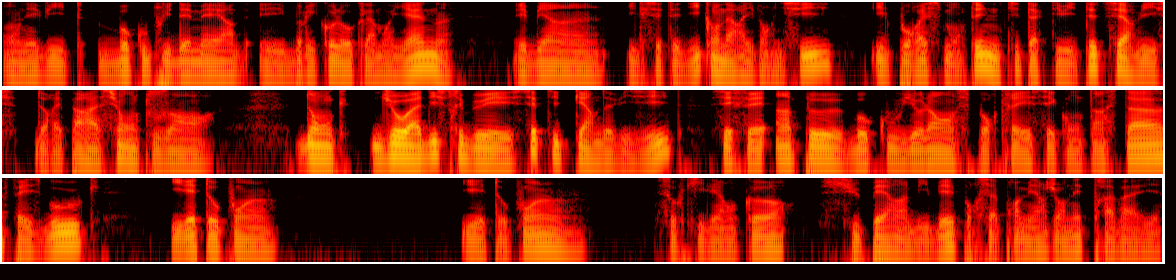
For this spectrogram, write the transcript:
on évite beaucoup plus des merdes et bricolos que la moyenne, eh bien, il s'était dit qu'en arrivant ici, il pourrait se monter une petite activité de service, de réparation en tout genre. Donc, Joe a distribué ses petites cartes de visite, s'est fait un peu beaucoup violence pour créer ses comptes Insta, Facebook. Il est au point. Il est au point, sauf qu'il est encore super imbibé pour sa première journée de travail.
